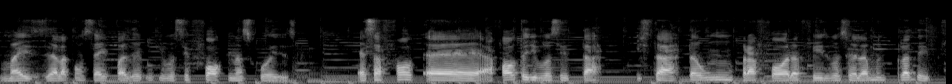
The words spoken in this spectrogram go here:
Mas ela consegue fazer com que você foque nas coisas. Essa é, a falta de você estar, estar tão para fora fez você olhar muito para dentro.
